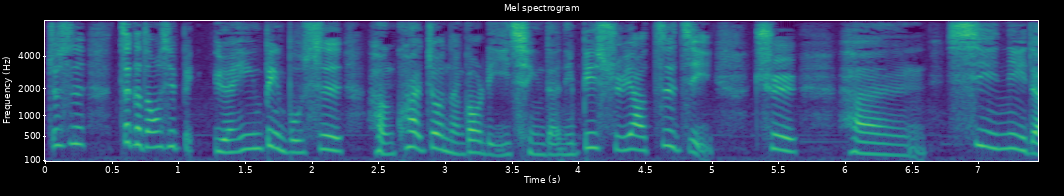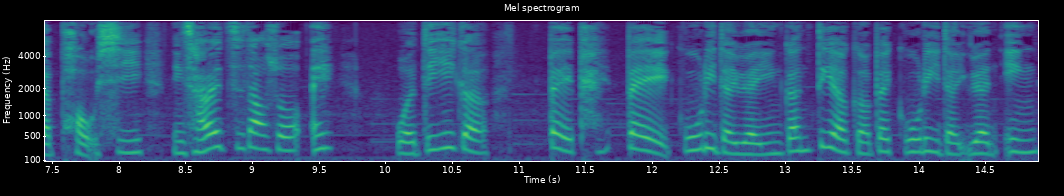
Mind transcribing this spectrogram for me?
就是这个东西，原因并不是很快就能够厘清的。你必须要自己去很细腻的剖析，你才会知道说，哎，我第一个。被被孤立的原因跟第二个被孤立的原因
